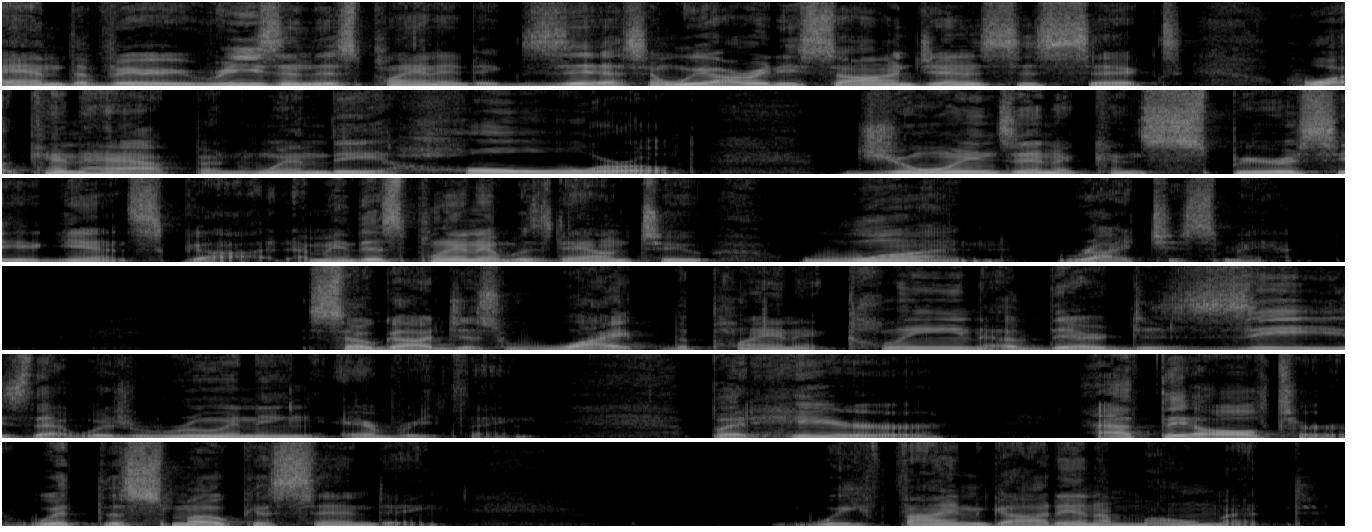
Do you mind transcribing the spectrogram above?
and the very reason this planet exists. And we already saw in Genesis 6 what can happen when the whole world joins in a conspiracy against God. I mean, this planet was down to one righteous man. So God just wiped the planet clean of their disease that was ruining everything. But here at the altar, with the smoke ascending, we find God in a moment.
